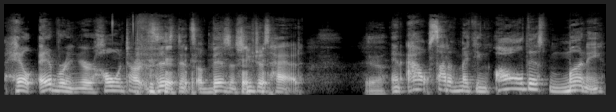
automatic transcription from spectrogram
hell ever in your whole entire existence of business you just had. Yeah. And outside of making all this money,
